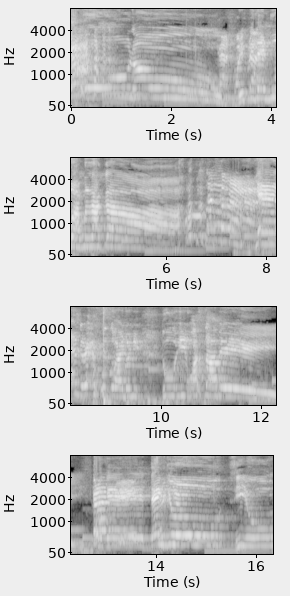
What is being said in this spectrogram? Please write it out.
Oh no! Yes, Represent buah Melaka. I don't need to eat wasabi. Okay, thank you. See you.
